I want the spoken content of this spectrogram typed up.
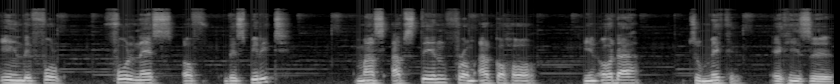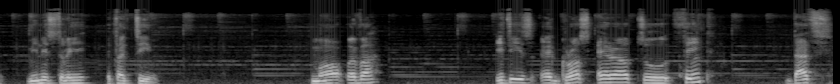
in the full, fullness of the Spirit must abstain from alcohol in order to make his uh, ministry effective. Moreover, it is a gross error to think that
